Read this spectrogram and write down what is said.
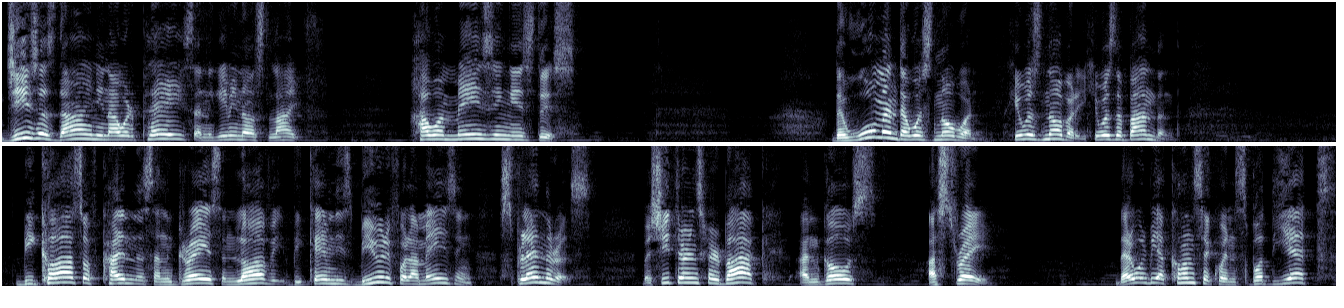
Jesus dying in our place and giving us life. How amazing is this? The woman that was no one, he was nobody, he was abandoned. Because of kindness and grace and love, it became this beautiful, amazing, splendorous. But she turns her back and goes astray. There will be a consequence, but yet,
